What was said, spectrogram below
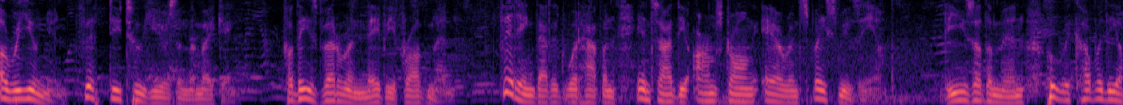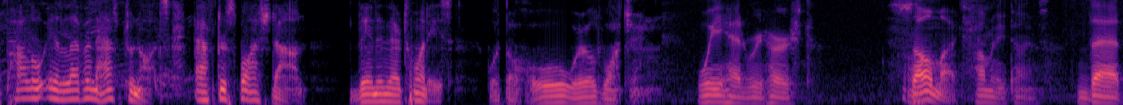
A reunion 52 years in the making. For these veteran Navy frogmen, fitting that it would happen inside the Armstrong Air and Space Museum. These are the men who recovered the Apollo 11 astronauts after splashdown, then in their 20s, with the whole world watching. We had rehearsed so oh, much. How many times? That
